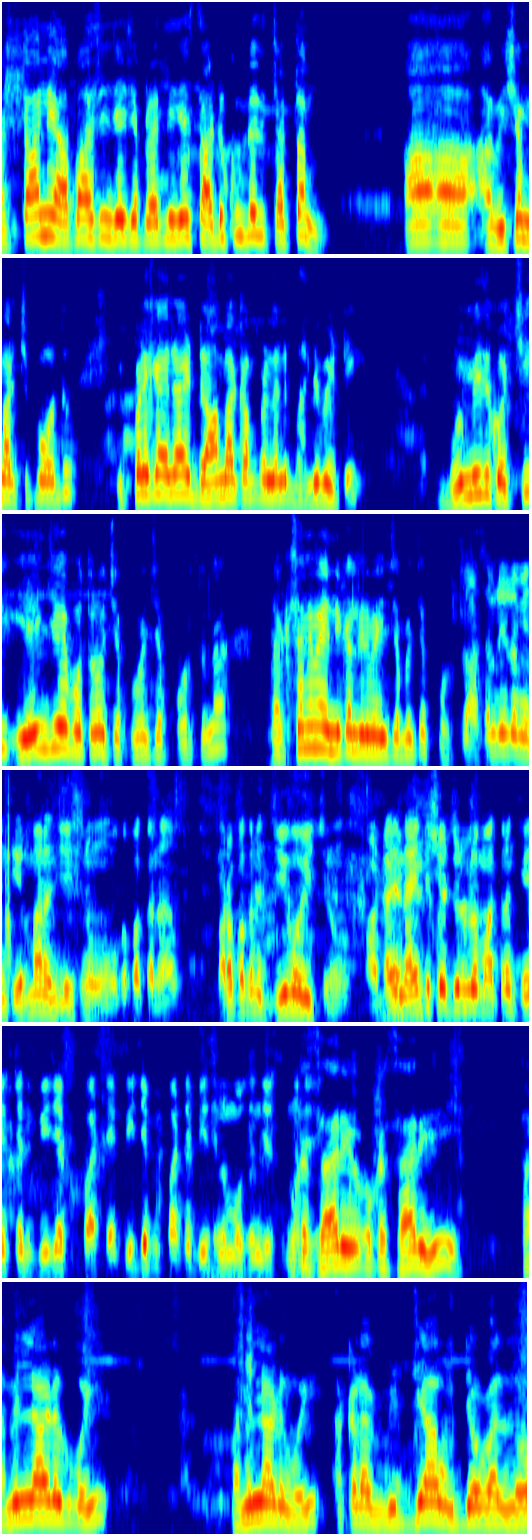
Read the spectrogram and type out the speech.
చట్టాన్ని అపహాస్యం చేసే ప్రయత్నం చేస్తే అడ్డుకుంటుంది చట్టం. ఆ- ఆ- ఆ విషయం మర్చిపోవద్దు. ఇప్పటికైనా డ్రామా కంపెనీలని బంద్ పెట్టి భూమి మీదకి వచ్చి ఏం చేయబోతున్నావు చెప్పమని చెప్పి కోరుతున్నా. తక్షణమే ఎన్నికలు నిర్వహించమని చెప్పి. అసెంబ్లీలో మేము తీర్మానం చేసినాం ఒక పక్కన మరో పక్కన జీవో ఇచ్చినాం కానీ నైన్త్ షెడ్యూల్లో మాత్రం చేసేది బీజేపీ పార్టీ. బీజేపీ పార్టీ బీసీలు మోసం చేస్తుంది. ఒకసారి ఒకసారి తమిళనాడుకు పోయి తమిళనాడుకు పోయి అక్కడ విద్యా ఉద్యోగాల్లో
